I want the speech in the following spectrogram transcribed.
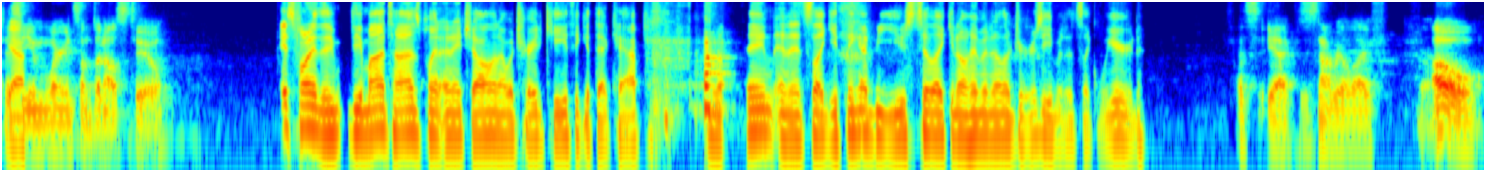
to Yeah. see him wearing something else too. It's funny the, the amount of times playing NHL and I would trade Keith to get that cap thing, and it's like you think I'd be used to like you know him in another jersey, but it's like weird. That's yeah, because it's not real life. Yeah. Oh,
